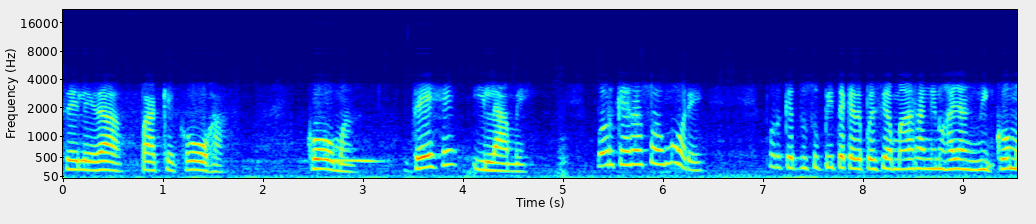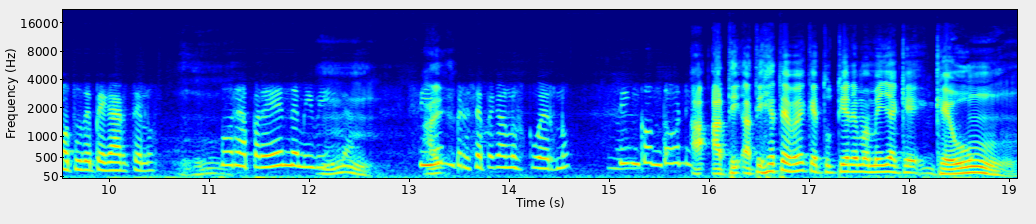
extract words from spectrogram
Se le da para que coja, coma, deje y lame. ¿Por qué razón, More? Porque tú supiste que después se amarran y no hayan ni cómo tú de pegártelo. More, aprende, mi vida. Mm. Siempre se pegan los cuernos sin condones. A, a ti, a ti GTV que tú tienes mamilla que, que un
